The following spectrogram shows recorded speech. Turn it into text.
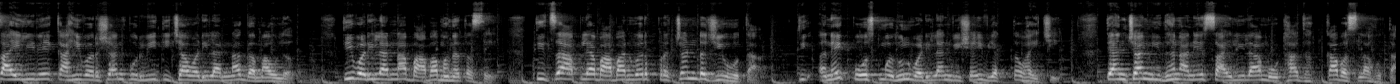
सायलीने काही वर्षांपूर्वी तिच्या वडिलांना गमावलं. ती वडिलांना बाबा म्हणत असे. तिचा आपल्या बाबांवर प्रचंड जीव होता. ती अनेक पोस्टमधून वडिलांविषयी व्यक्त व्हायची. त्यांच्या निधनाने सायलीला मोठा धक्का बसला होता.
